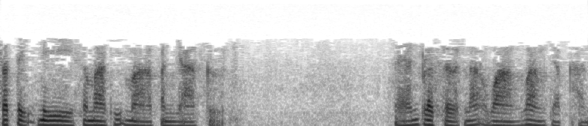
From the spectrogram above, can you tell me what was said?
สติมีสมาธิมาปัญญาเกิด แสนประเสริฐละวางว่างจากขัน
